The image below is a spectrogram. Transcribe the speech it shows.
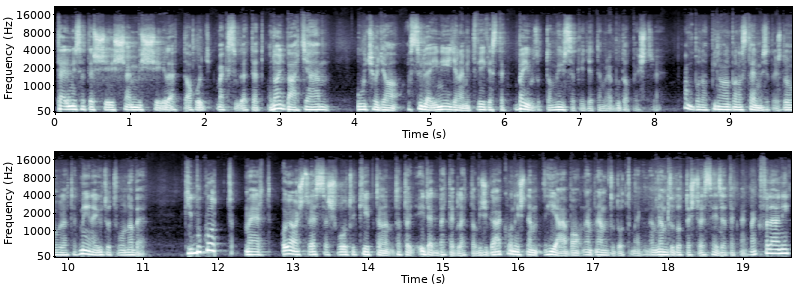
természetessé és semmissé lett, ahogy megszületett. A nagybátyám úgy, hogy a, a szülei négyen, amit végeztek, bejutott a Műszaki Egyetemre Budapestre. Abban a pillanatban az természetes dolog lett, tehát miért ne jutott volna be? Kibukott, mert olyan stresszes volt, hogy képtelen, tehát hogy idegbeteg lett a vizsgákon, és nem hiába nem, nem tudott meg, nem, nem tudott a stressz helyzeteknek megfelelni.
